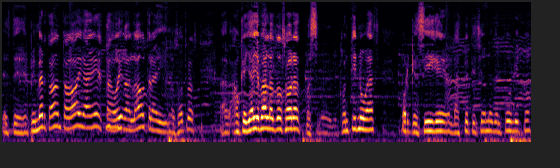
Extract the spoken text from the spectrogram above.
Este, el primer tonto, oiga esta, oiga la otra, y nosotros, aunque ya lleva las dos horas, pues eh, continúas porque sigue las peticiones del público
